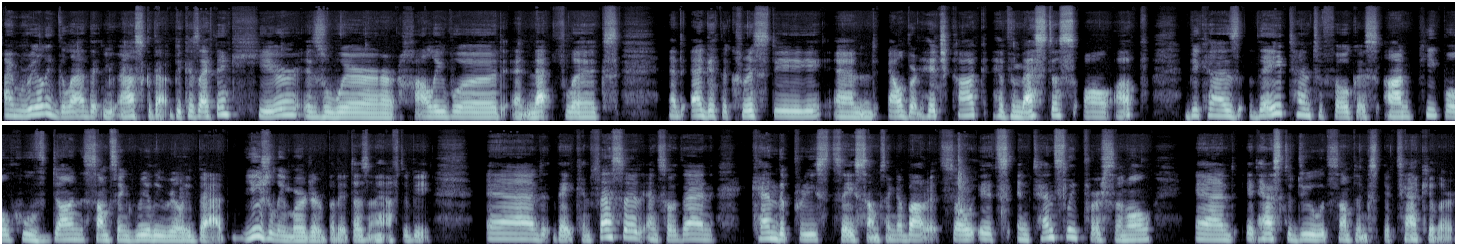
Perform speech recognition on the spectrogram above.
I'm really glad that you asked that because I think here is where Hollywood and Netflix and Agatha Christie and Albert Hitchcock have messed us all up because they tend to focus on people who've done something really, really bad, usually murder, but it doesn't have to be. And they confess it. And so then, can the priest say something about it? So it's intensely personal and it has to do with something spectacular.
